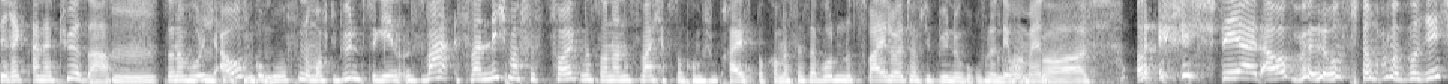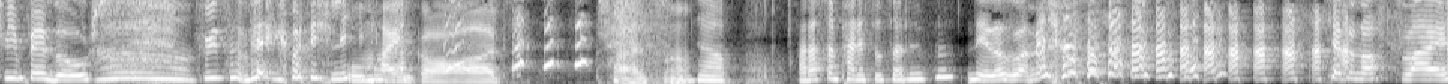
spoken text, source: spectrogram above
direkt an der Tür saß. Sondern wurde ich aufgerufen, um auf die Bühne zu gehen. Und es war, es war nicht mal fürs Zeugnis, sondern es war, ich habe so einen komischen Preis bekommen. Das heißt, da wurden nur zwei Leute auf die Bühne gerufen in dem Oh Moment. Gott. Und ich stehe halt auf, will loslaufen und so richtig wie im Film, so Füße weg und ich liege. Oh mein Gott. Scheiße. Ja. War das dein peinlichstes Erlebnis? Nee, das war nicht. ich hatte noch zwei.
